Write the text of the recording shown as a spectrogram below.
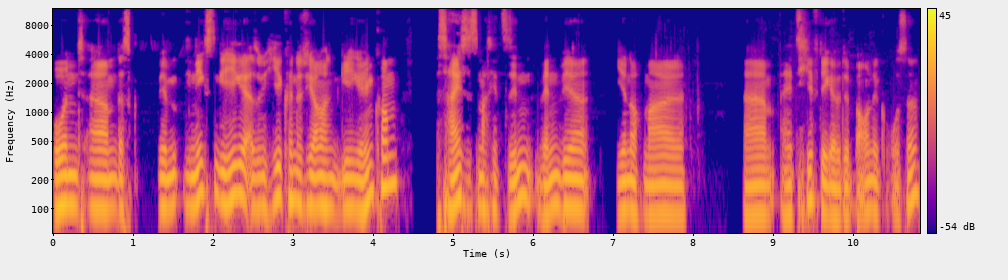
Und ähm, das, wir, die nächsten Gehege, also hier könnte natürlich auch noch ein Gehege hinkommen. Das heißt, es macht jetzt Sinn, wenn wir hier nochmal ähm, eine Tierpflegerhütte bauen, eine große.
